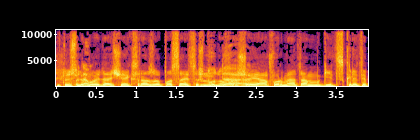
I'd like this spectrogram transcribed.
Ну, то есть, потому... любой да, человек сразу опасается, что ну, ну да. хорошо, я оформлю, а там какие-то скрытые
